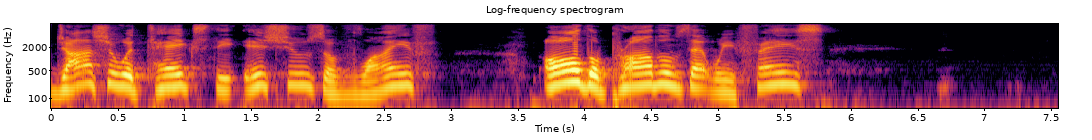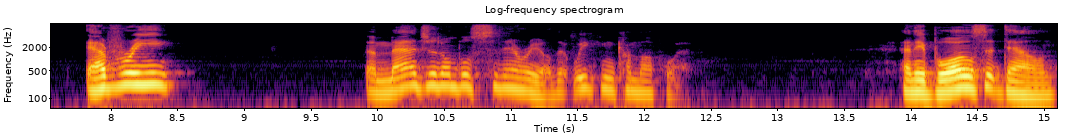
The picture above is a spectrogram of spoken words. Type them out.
Joshua takes the issues of life, all the problems that we face, every imaginable scenario that we can come up with, and he boils it down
